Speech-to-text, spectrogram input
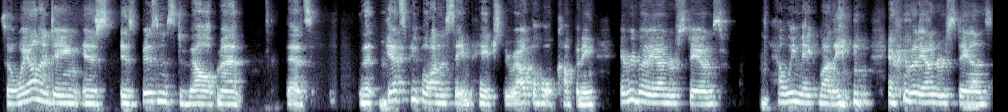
So, whale hunting is is business development that's that gets people on the same page throughout the whole company. Everybody understands how we make money. Everybody understands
